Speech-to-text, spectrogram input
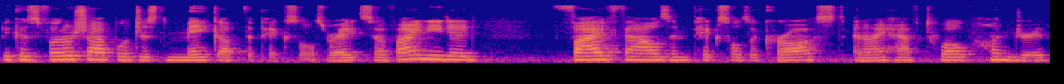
because Photoshop will just make up the pixels, right? So if I needed 5,000 pixels across and I have 1,200,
